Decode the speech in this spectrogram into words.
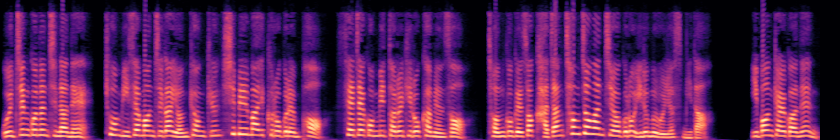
울진군은 지난해 초미세먼지가 연평균 11마이크로그램 퍼 세제곱미터를 기록하면서 전국에서 가장 청정한 지역으로 이름을 올렸습니다. 이번 결과는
